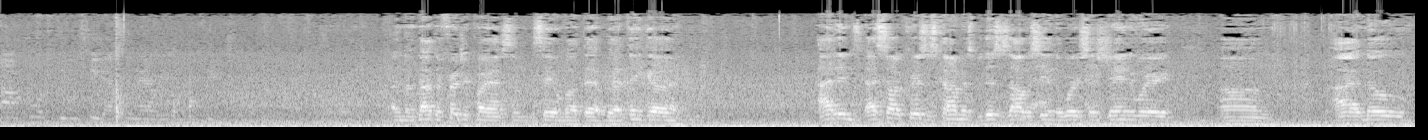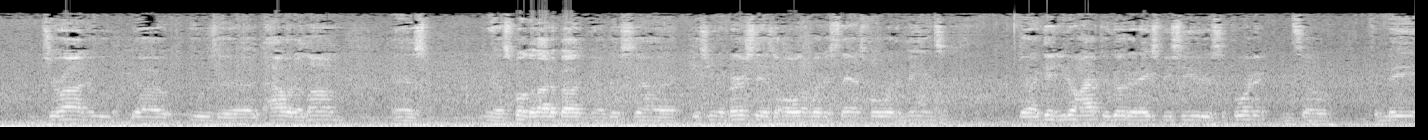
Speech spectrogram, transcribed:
how important do you see that scenario in the future? I know Dr. Frederick probably has something to say about that, but I think uh, I didn't. I saw Chris's comments, but this is obviously in the works since January. Um, I know Jeron, who uh, who's a Howard alum, and you know spoke a lot about you know this uh, this university as a whole and what it stands for, what it means. But again, you don't have to go to an HBCU to support it, and so for me,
